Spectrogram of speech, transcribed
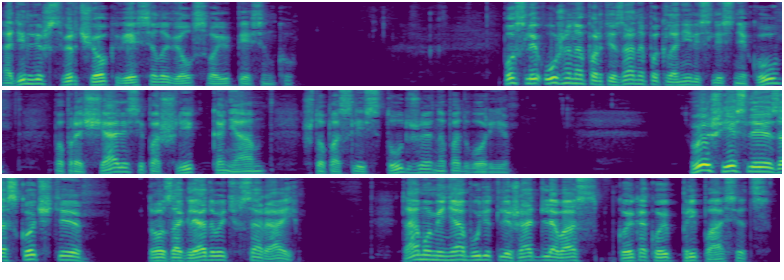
Один лишь сверчок весело вел свою песенку. После ужина партизаны поклонились леснику, попрощались и пошли к коням, что паслись тут же на подворье. Вы ж, если заскочите, то заглядывайте в сарай. Там у меня будет лежать для вас кое-какой припасец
